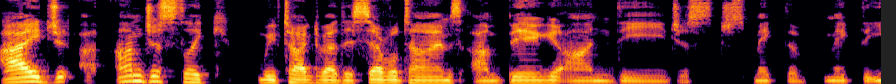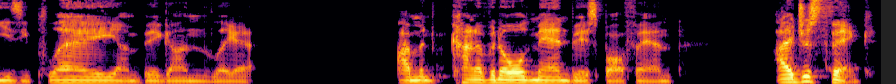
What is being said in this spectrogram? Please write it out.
I, ju- I'm just like we've talked about this several times. I'm big on the just just make the make the easy play. I'm big on like I'm a, kind of an old man baseball fan. I just think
